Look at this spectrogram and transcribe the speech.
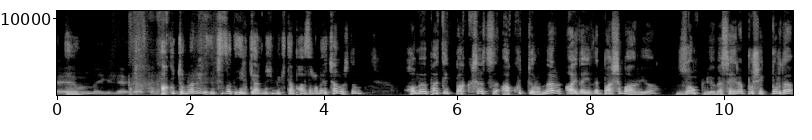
E, evet. bununla ilgili de biraz konuşalım. Akut durumları için zaten ilk yardım için bir kitap hazırlamaya çalıştım. Homeopatik bakış açısı akut durumlar ayda yılda başım ağrıyor, zonkluyor vesaire bu şekilde burada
